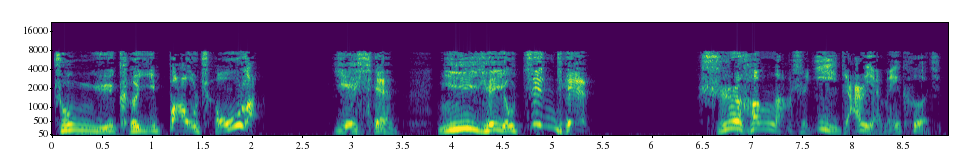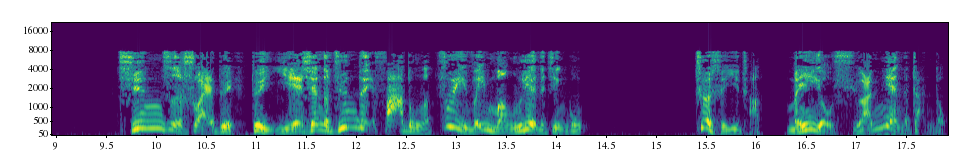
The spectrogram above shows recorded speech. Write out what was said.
终于可以报仇了，野先。你也有今天。石亨啊，是一点也没客气，亲自率队对野仙的军队发动了最为猛烈的进攻。这是一场没有悬念的战斗，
